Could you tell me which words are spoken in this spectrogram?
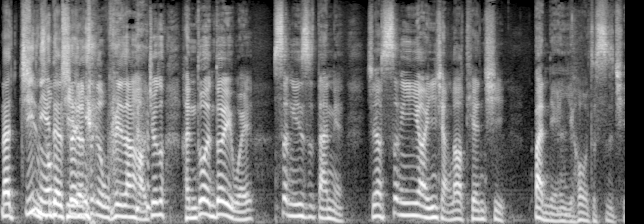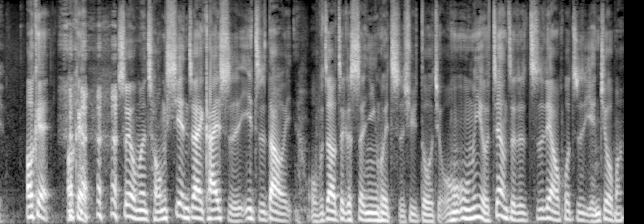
那今年的声音这个非常好，就是很多人都以为圣音是当年，实际上圣音要影响到天气半年以后的事情。OK OK，所以我们从现在开始一直到我不知道这个声音会持续多久，我我们有这样子的资料或者研究吗？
